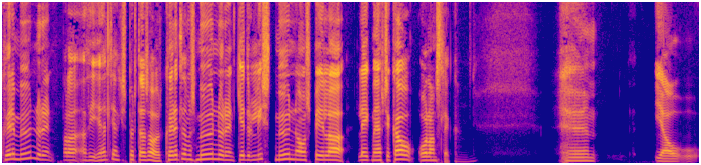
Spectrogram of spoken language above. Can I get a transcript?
Hver er munurinn, bara að því ég held ég ekki spurt þess áður Hver er til dæmis munurinn, getur líst mun á að spila leik með FCK og landsleik? um, Já, og,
